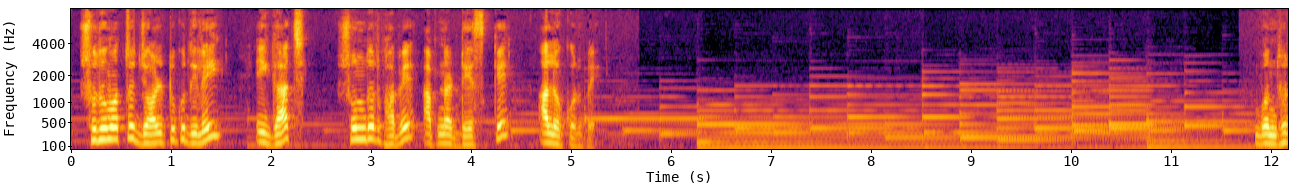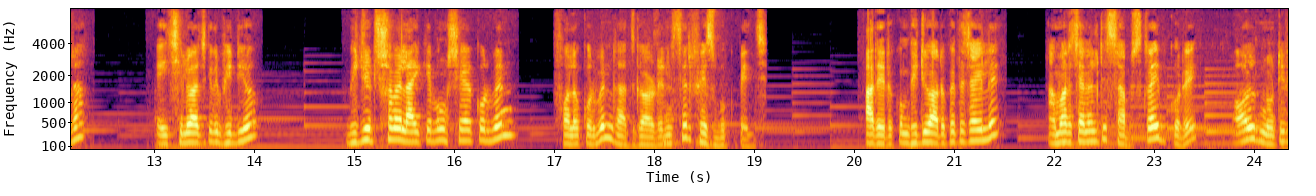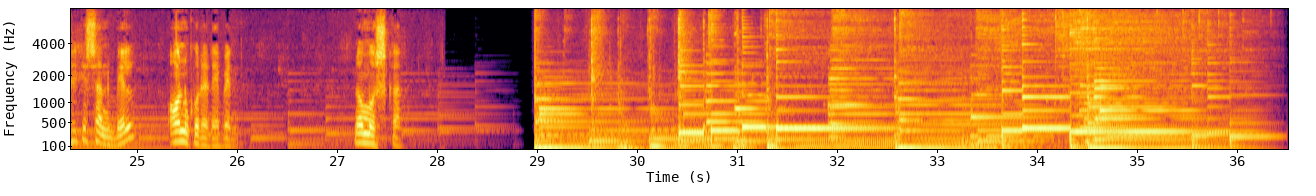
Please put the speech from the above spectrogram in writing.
শুধুমাত্র জলটুকু দিলেই এই গাছ সুন্দরভাবে আপনার ডেস্ককে আলো করবে। বন্ধুরা এই ছিল আজকের ভিডিও। ভিডিওটি সবাই লাইক এবং শেয়ার করবেন। ফলো করবেন রাজ গার্ডেন্সের ফেসবুক পেজ আর এরকম ভিডিও আরও পেতে চাইলে আমার চ্যানেলটি সাবস্ক্রাইব করে অল নোটিফিকেশান বেল অন করে নেবেন। নমস্কার।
